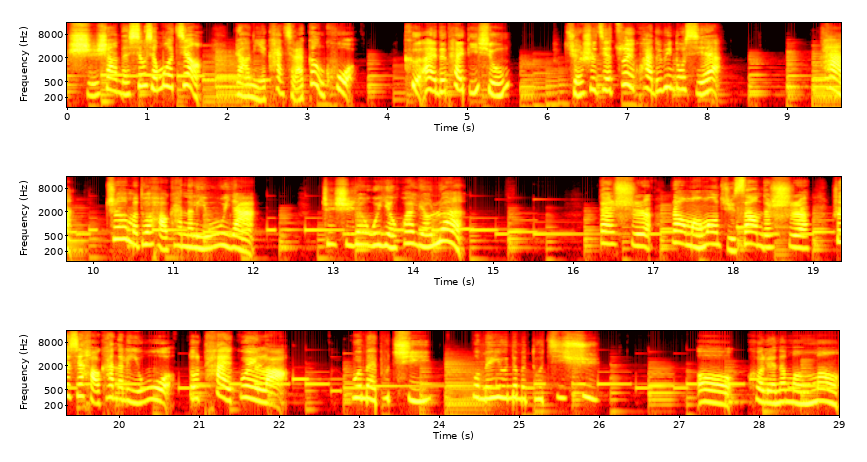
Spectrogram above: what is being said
时尚的休闲墨镜，让你看起来更酷。可爱的泰迪熊，全世界最快的运动鞋。看，这么多好看的礼物呀！真是让我眼花缭乱。但是让萌萌沮丧的是，这些好看的礼物都太贵了，我买不起，我没有那么多积蓄。哦，可怜的萌萌，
